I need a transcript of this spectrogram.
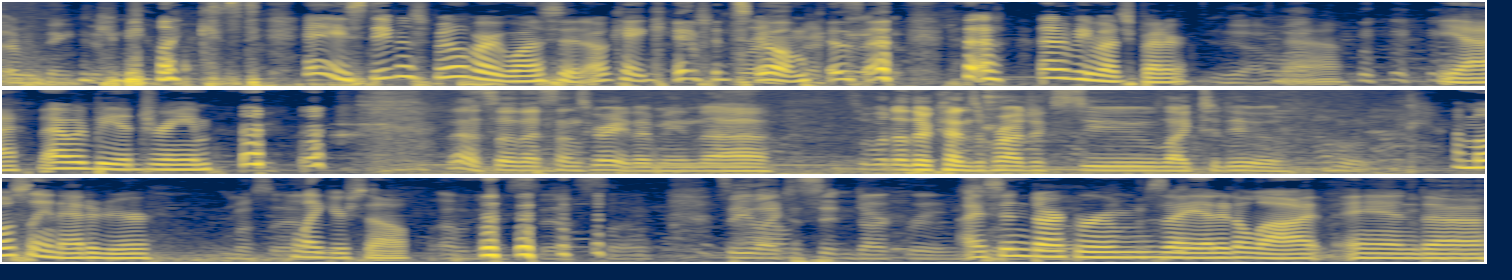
everything could be like, hey, Steven Spielberg wants it. Okay, give it to Right. him because that, that'd be much better. Yeah, well, Yeah, yeah, that would be a dream. no, so that sounds great. I mean, uh, so what other kinds of projects do you like to do? I'm mostly an editor, Mostly, like yourself. Oh, nice. yes. So, so you like to sit in dark rooms? I sit in dark uh, rooms. I edit a lot, and uh,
